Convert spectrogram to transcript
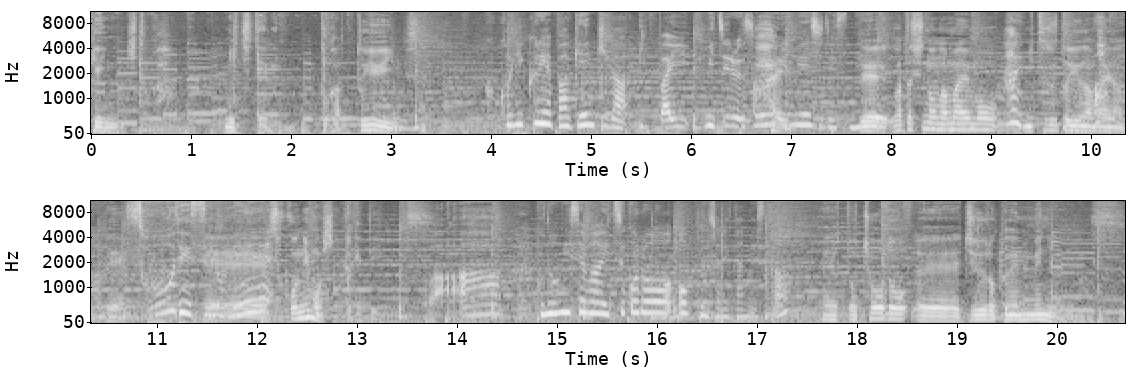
元気とか満ちてるとかという意味ですねここに来れば元気がいっぱい満ちるそういうイメージですね、はい、で私の名前もみつるという名前なので、はい、そうですよね、えー、そこにも引っ掛けています。わあ。このお店はいつ頃オープンされたんですか？えっ、ー、とちょうど、えー、16年目になります。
